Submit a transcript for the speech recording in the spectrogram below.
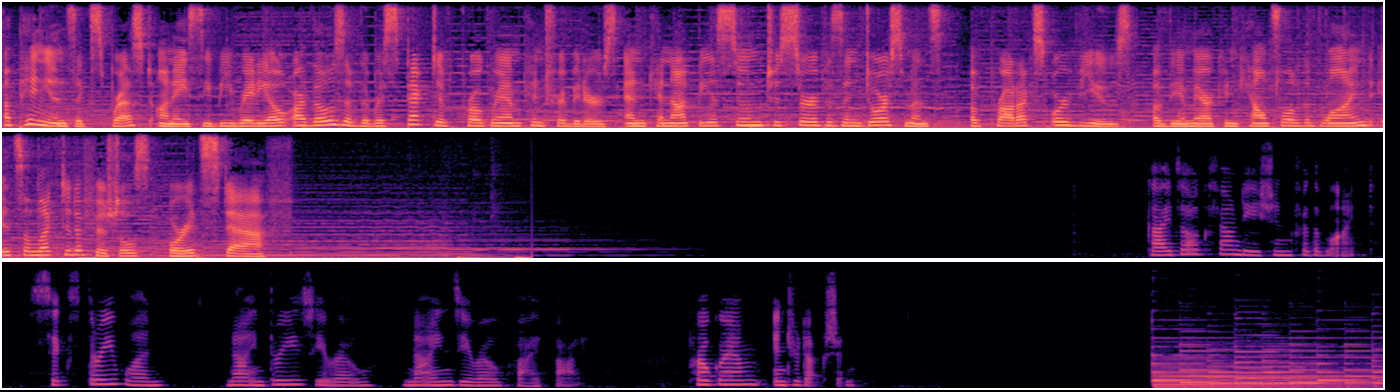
Opinions expressed on ACB Radio are those of the respective program contributors and cannot be assumed to serve as endorsements of products or views of the American Council of the Blind, its elected officials, or its staff. Guide Dog Foundation for the Blind, 631 930 9055. Program Introduction.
